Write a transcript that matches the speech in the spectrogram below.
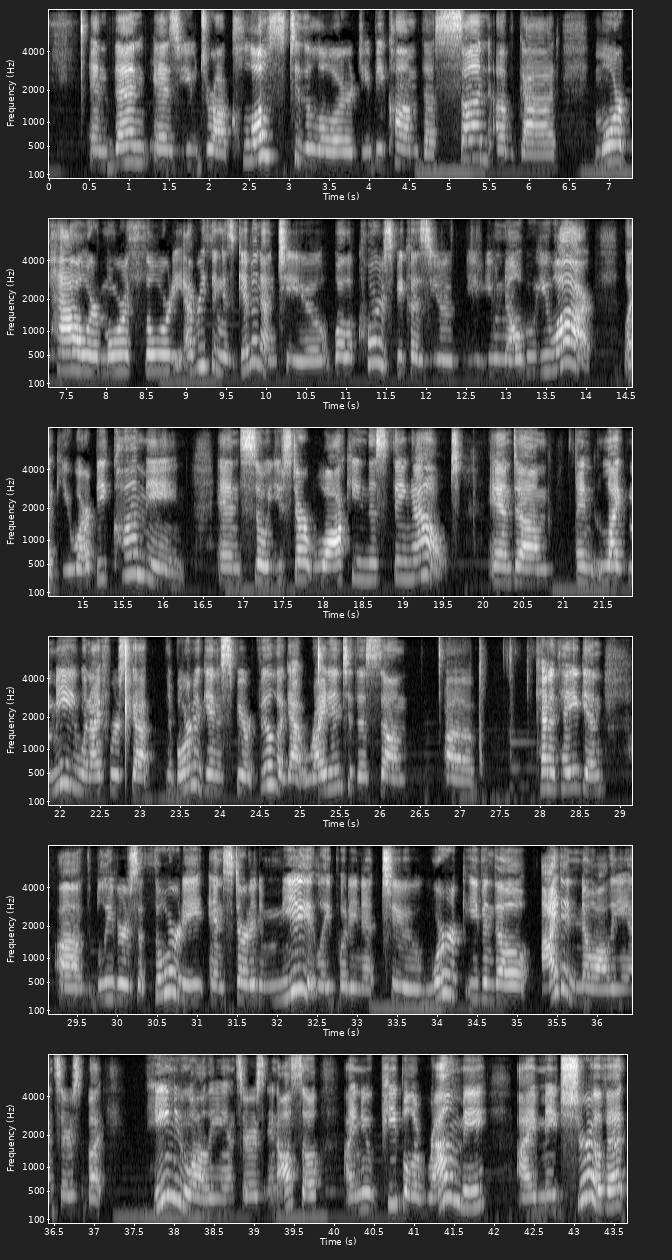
and then as you draw close to the Lord, you become the Son of God. More power, more authority, everything is given unto you. Well, of course, because you you, you know who you are, like you are becoming. And so you start walking this thing out. And um, and like me, when I first got born again and spirit filled, I got right into this um, uh, Kenneth Hagin uh, the believer's authority and started immediately putting it to work, even though I didn't know all the answers, but he knew all the answers. And also, I knew people around me. I made sure of it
